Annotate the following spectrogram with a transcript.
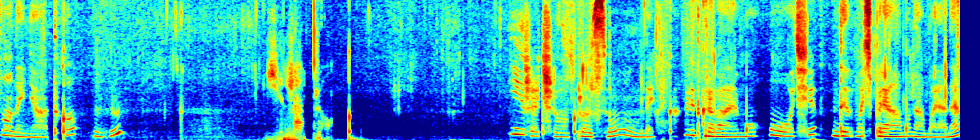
Слоненятко. Угу. Їжачок. Їжачок, розумничка. Відкриваємо очі, дивимось прямо на мене.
